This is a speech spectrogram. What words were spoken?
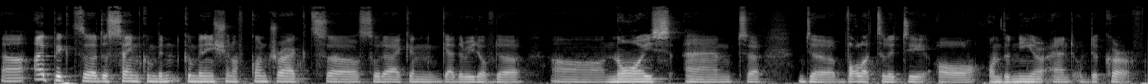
Uh, I picked uh, the same combi- combination of contracts uh, so that I can get rid of the uh, noise and uh, the volatility or on the near end of the curve.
